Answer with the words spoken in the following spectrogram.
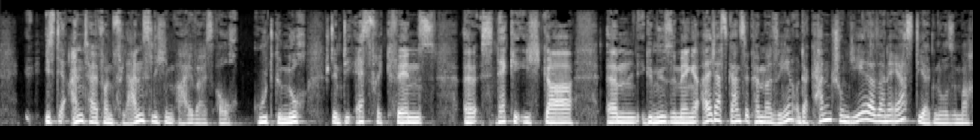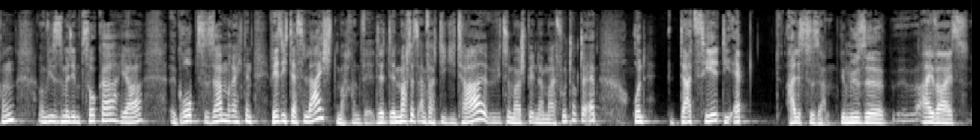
ist der Anteil von pflanzlichem Eiweiß auch gut genug, stimmt die Essfrequenz, äh, snacke ich gar, ähm, Gemüsemenge, all das Ganze können wir sehen und da kann schon jeder seine Erstdiagnose machen. Und wie ist es mit dem Zucker, ja, äh, grob zusammenrechnen. Wer sich das leicht machen will, der, der macht das einfach digital, wie zum Beispiel in der MyFoodDoctor App und da zählt die App alles zusammen. Gemüse, Eiweiß,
